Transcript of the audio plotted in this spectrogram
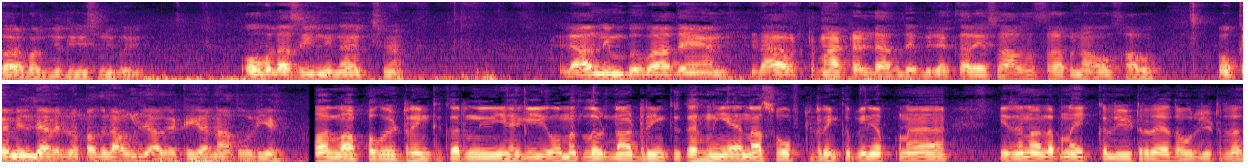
ਘਰ ਵਰਗੀ ਰੀਸ ਨਹੀਂ ਕੋਈ। ਉਹ ਵਾਲਾ ਸੀ ਨਹੀਂ ਨਾ ਅੱਛਾ ਲਾਓ ਨਿੰਬੂ ਪਾ ਦੇ ਲਾਓ ਟਮਾਟਰ ਡਾਲ ਦੇ, ਵੀਰੇ ਘਰੇ ਸਾਫ਼ ਸੁਥਰਾ ਬਣਾਓ, ਖਾਓ। ਓਕੇ, ਮਿਲਦੇ ਆ ਫਿਰ ਆਪਾਂ ਗਰਾਊਂਡ ਜਾ ਕੇ, ਠੀਕ ਹੈ ਨਾ ਤੋਲੀਏ ਨਾਲ ਨਾ ਆਪਾਂ ਕੋਈ ਡਰਿੰਕ ਕਰਨੀ ਨਹੀਂ ਹੈਗੀ, ਉਹ ਮਤਲਬ ਨਾ ਡਰਿੰਕ ਕਰਨੀ ਹੈ, ਨਾ ਸੌਫਟ ਡਰਿੰਕ ਪੀਣੀ ਆਪਣਾ। ਇਹਦੇ ਨਾਲ ਆਪਣਾ 1 ਲੀਟਰ ਜਾਂ 2 ਲੀਟਰ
